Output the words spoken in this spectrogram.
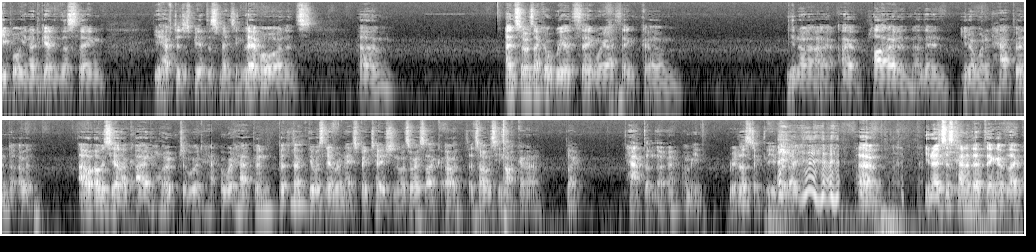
people you know to get in this thing you have to just be at this amazing level and it's um and so it was like a weird thing where I think um you know I, I applied and, and then you know when it happened I would I, obviously like I had hoped it would ha- it would happen but like Mm. there was never an expectation it was always like oh that's obviously not gonna like happen though I mean realistically but like um you know it's just kind of that thing of like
